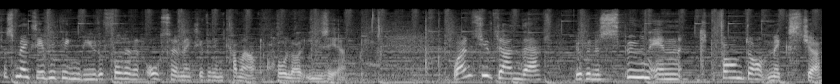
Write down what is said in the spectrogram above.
Just makes everything beautiful and it also makes everything come out a whole lot easier. Once you've done that, you're going to spoon in the fondant mixture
